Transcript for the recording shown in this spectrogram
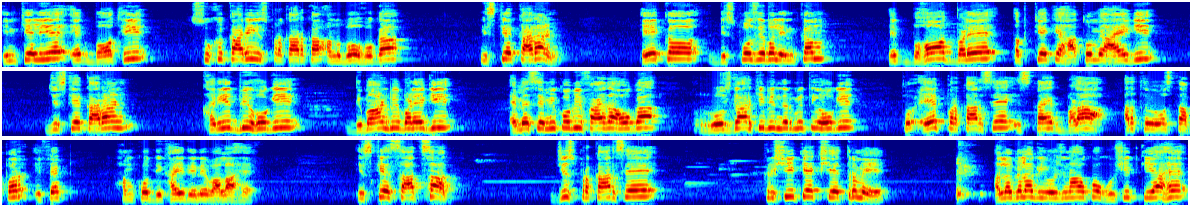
इनके लिए एक बहुत ही सुखकारी इस प्रकार का अनुभव होगा। इसके कारण एक डिस्पोजेबल इनकम एक बहुत बड़े तबके के हाथों में आएगी, जिसके कारण खरीद भी होगी डिमांड भी बढ़ेगी एमएसएमई को भी फ़ायदा होगा, रोज़गार की भी निर्मित होगी। तो एक प्रकार से इसका एक बड़ा अर्थव्यवस्था पर इफ़ेक्ट हमको दिखाई देने वाला है। इसके साथ साथ जिस प्रकार से कृषि के क्षेत्र में अलग अलग योजनाओं को घोषित किया है,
